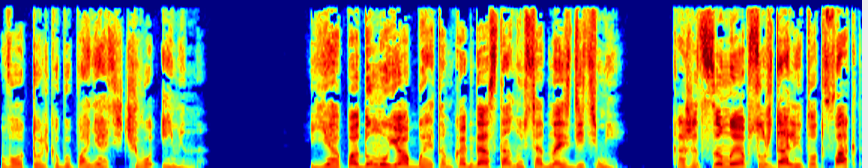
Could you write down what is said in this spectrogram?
вот только бы понять, чего именно. Я подумаю об этом, когда останусь одна с детьми. Кажется, мы обсуждали тот факт,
